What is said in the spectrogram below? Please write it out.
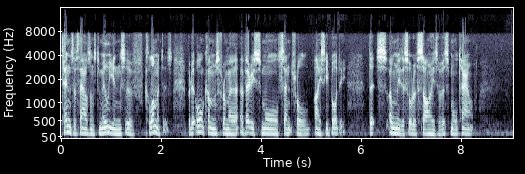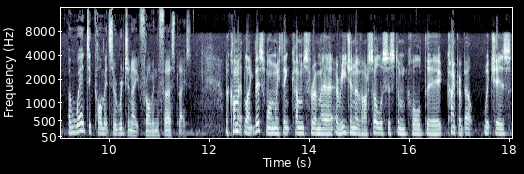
tens of thousands to millions of kilometres, but it all comes from a, a very small central icy body that's only the sort of size of a small town. And where do comets originate from in the first place? A comet like this one, we think, comes from a, a region of our solar system called the Kuiper Belt, which is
